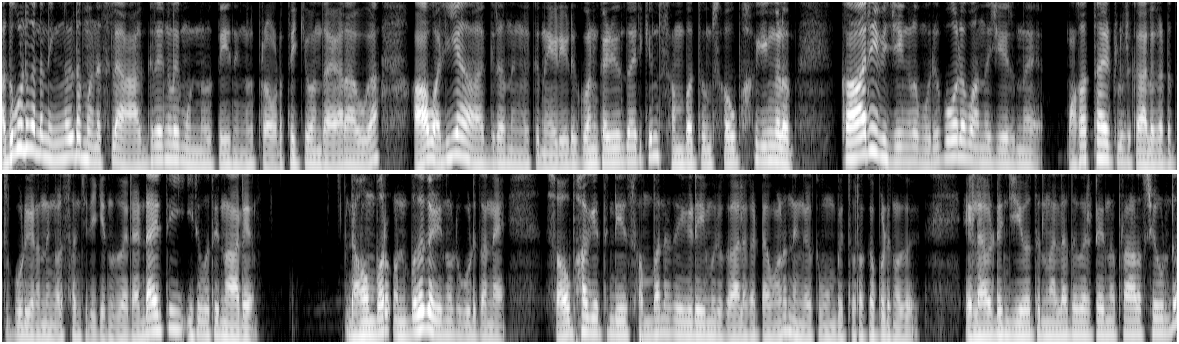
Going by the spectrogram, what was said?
അതുകൊണ്ട് തന്നെ നിങ്ങളുടെ മനസ്സിലെ ആഗ്രഹങ്ങളെ മുൻനിർത്തി നിങ്ങൾ പ്രവർത്തിക്കുവാൻ തയ്യാറാവുക. ആ വലിയ ആഗ്രഹം നിങ്ങൾക്ക് നേടിയെടുക്കുവാൻ കഴിയുന്നതായിരിക്കും. സമ്പത്തും സൗഭാഗ്യങ്ങളും കാര്യവിജയങ്ങളും ഒരുപോലെ വന്നു ചേരുന്ന മഹത്തായിട്ടുള്ളൊരു കാലഘട്ടത്തിൽ കൂടിയാണ് നിങ്ങൾ സഞ്ചരിക്കുന്നത്. രണ്ടായിരത്തി ഇരുപത്തി നാല് നവംബർ ഒൻപത് കഴിയുന്നതോടുകൂടി തന്നെ സൗഭാഗ്യത്തിന്റെയും സമ്പന്നതയുടെയും ഒരു കാലഘട്ടമാണ് നിങ്ങൾക്ക് മുമ്പിൽ തുറക്കപ്പെടുന്നത്. എല്ലാവരുടെയും ജീവിതത്തിൽ നല്ലത് വരട്ടെ എന്ന് പ്രാർത്ഥിച്ചുകൊണ്ട്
